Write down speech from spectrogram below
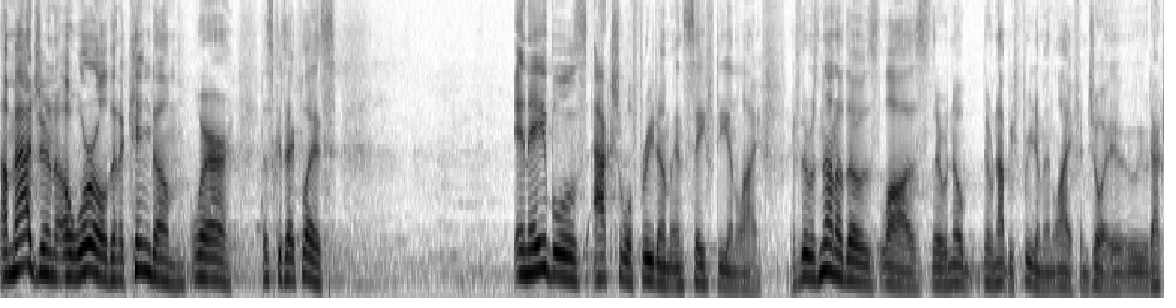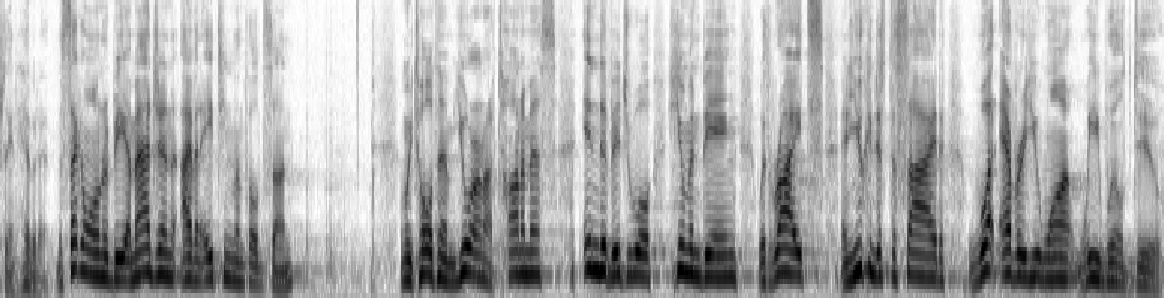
imagine a world in a kingdom where this could take place enables actual freedom and safety in life. If there was none of those laws, there would, no, there would not be freedom in life and joy. We would actually inhibit it. The second one would be imagine I have an 18 month old son, and we told him, You are an autonomous, individual human being with rights, and you can just decide whatever you want, we will do.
